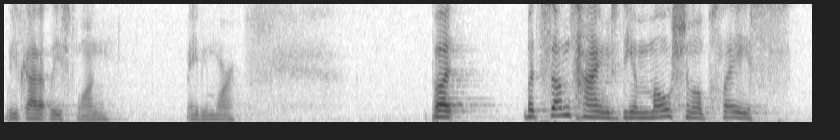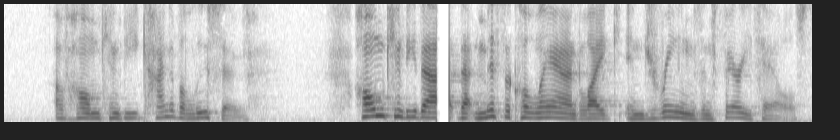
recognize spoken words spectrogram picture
We've got at least one, maybe more. But but sometimes the emotional place of home can be kind of elusive. Home can be that, that mythical land like in dreams and fairy tales.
